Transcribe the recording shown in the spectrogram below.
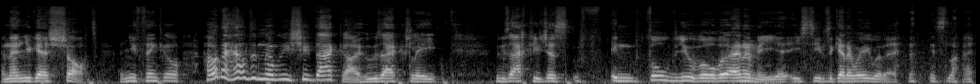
and then you get shot, and you think, oh, how the hell did nobody shoot that guy who's actually who's actually just in full view of all the enemy? He seems to get away with it. it's like.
